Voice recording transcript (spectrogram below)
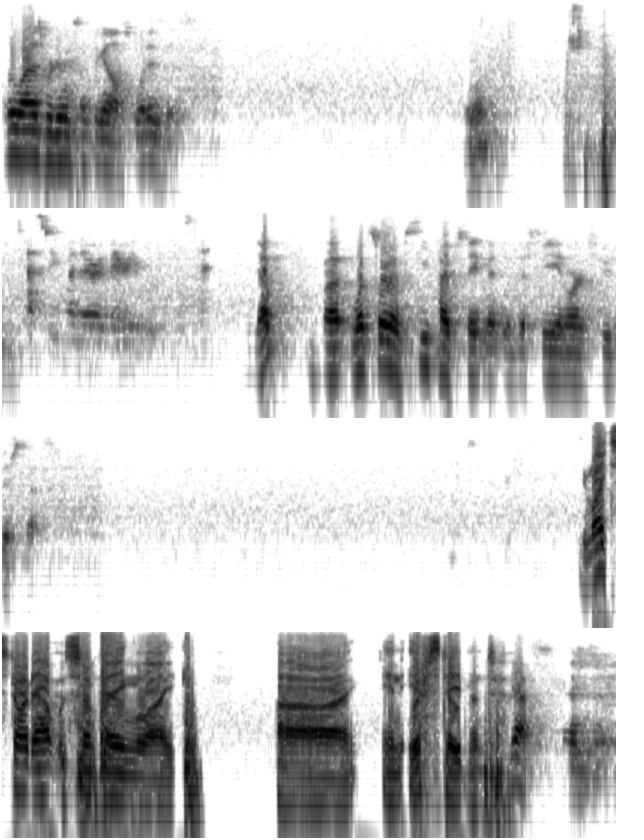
Otherwise, we're doing something else. What is this? Testing whether a variable equals 10. Yep, but what sort of C-type statement would this be in order to do this test? You might start out with something like uh, an if statement, Yes, and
